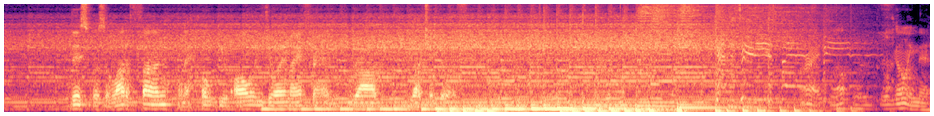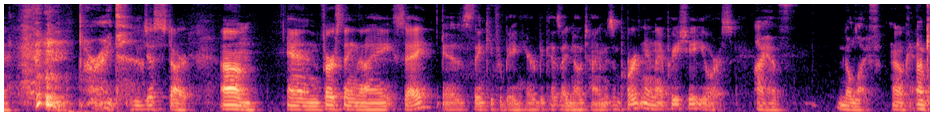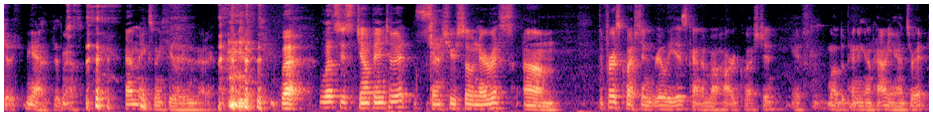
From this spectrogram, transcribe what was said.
This was a lot of fun, and I hope you all enjoy my friend, Rob Luchendorf. All right, well, we're, we're going then. All right. we just start. Um, and first thing that I say is thank you for being here because I know time is important and I appreciate yours. I have no life. Okay. I'm kidding. Yeah, just- that makes me feel even better. but let's just jump into it since you're so nervous. Um, the first question really is kind of a hard question, if well, depending on how you answer it.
